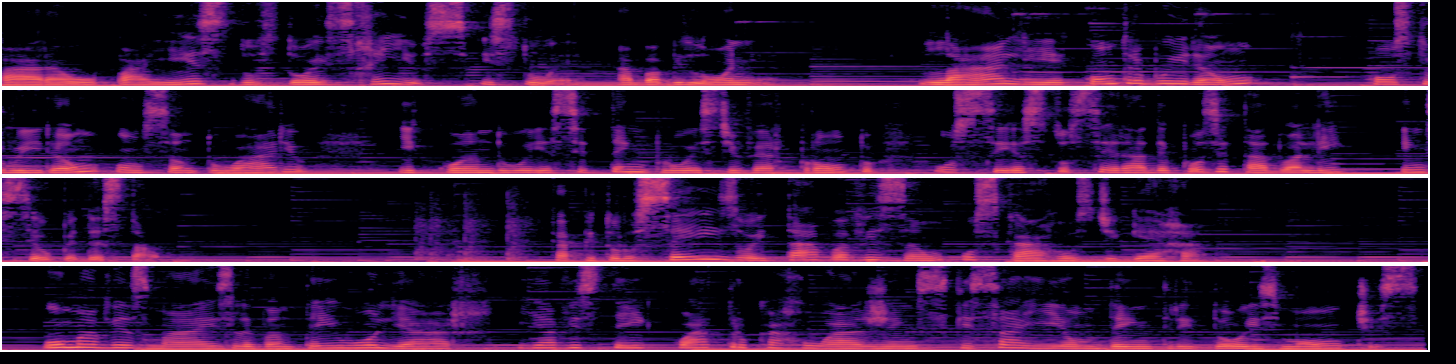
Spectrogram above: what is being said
Para o país dos dois rios, isto é, a Babilônia. Lá lhe contribuirão, construirão um santuário e quando esse templo estiver pronto, o cesto será depositado ali em seu pedestal. Capítulo 6, oitava visão: Os carros de guerra. Uma vez mais levantei o olhar e avistei quatro carruagens que saíam dentre dois montes,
